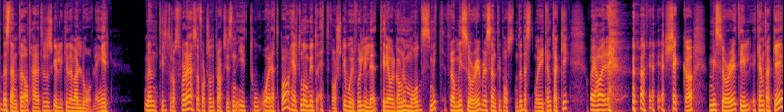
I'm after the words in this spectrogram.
bestemte at heretter så skulle ikke det være lov lenger. Men til tross for det så fortsatte praksisen i to år etterpå, helt til noen begynte å etterforske hvorfor lille tre år gamle Maud Smith fra Missouri ble sendt i posten til bestemor i Kentucky. Og jeg har jeg sjekka Missouri til Kentucky.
